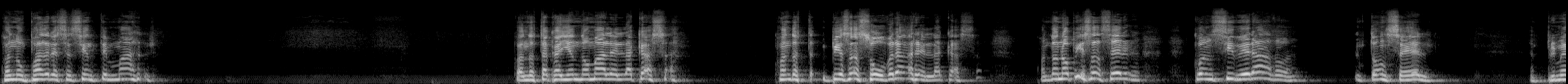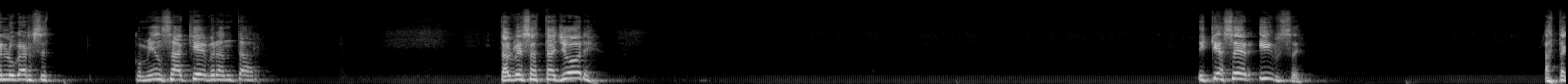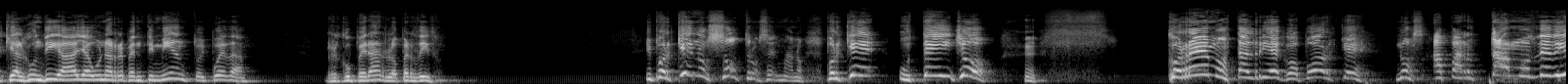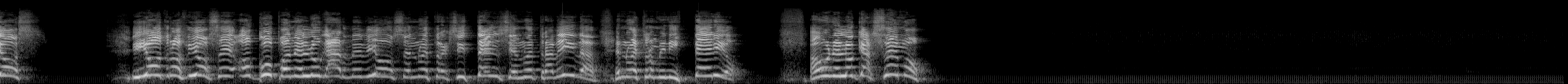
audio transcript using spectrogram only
Cuando un padre se siente mal cuando está cayendo mal en la casa, cuando empieza a sobrar en la casa, cuando no empieza a ser considerado, entonces él, en primer lugar, se comienza a quebrantar. Tal vez hasta llore. ¿Y qué hacer? Irse. Hasta que algún día haya un arrepentimiento y pueda recuperar lo perdido. ¿Y por qué nosotros, hermanos? ¿Por qué usted y yo corremos tal riesgo? Porque nos apartamos de Dios. Y otros dioses ocupan el lugar de Dios en nuestra existencia, en nuestra vida, en nuestro ministerio, aún en lo que hacemos.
